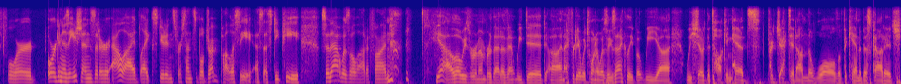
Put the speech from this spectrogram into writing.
for organizations that are allied like students for sensible drug policy ssdp so that was a lot of fun Yeah, I'll always remember that event we did, uh, and I forget which one it was exactly, but we uh, we showed the talking heads projected on the wall of the cannabis cottage.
